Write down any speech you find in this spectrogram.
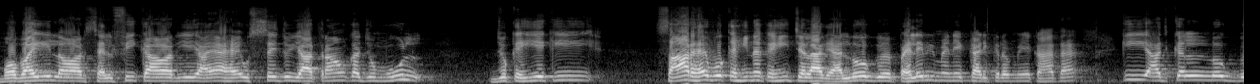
मोबाइल और सेल्फी का और ये आया है, उससे जो यात्राओं का जो मूल जो कहिए कि सार है, वो कहीं ना कहीं चला गया। लोग, पहले भी मैंने एक कार्यक्रम में कहा था कि आजकल लोग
